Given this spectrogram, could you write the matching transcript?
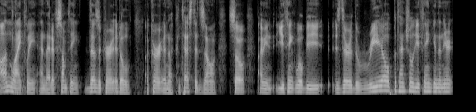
unlikely, and that if something does occur, it'll occur in a contested zone. So, I mean, you think we'll be? Is there the real potential? You think in the near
